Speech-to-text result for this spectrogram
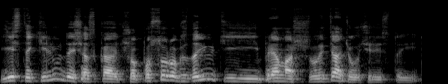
є такі люди, зараз кажуть, що по 40 здають і прямо аж летять очередь стоїть.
